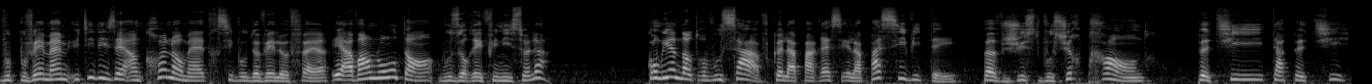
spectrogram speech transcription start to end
Vous pouvez même utiliser un chronomètre si vous devez le faire, et avant longtemps, vous aurez fini cela. Combien d'entre vous savent que la paresse et la passivité peuvent juste vous surprendre petit à petit,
